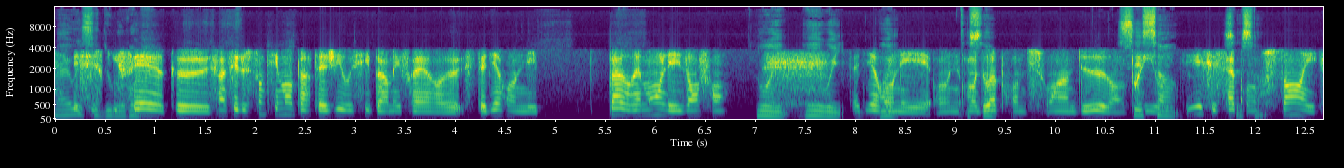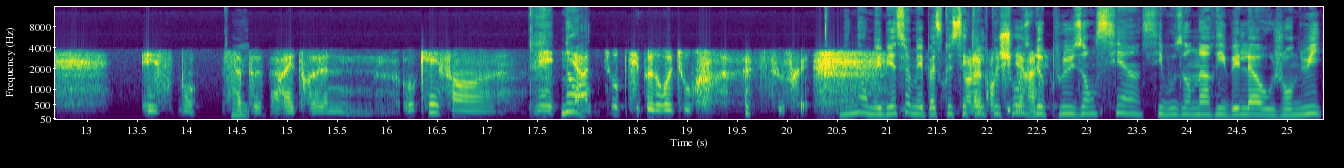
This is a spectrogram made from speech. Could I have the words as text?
bah oui, ce qui fait que, enfin, c'est le sentiment partagé aussi par mes frères. Euh, c'est-à-dire, on n'est pas vraiment les enfants. Oui, oui, oui. C'est-à-dire, on est, on, on doit prendre soin d'eux en priorité. C'est ça qu'on sent et et bon, ça peut paraître euh, ok, enfin, mais il y a un tout petit peu de retour. Ce serait. Mais non, mais bien sûr, mais parce que c'est quelque chose de plus ancien. Si vous en arrivez là aujourd'hui,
